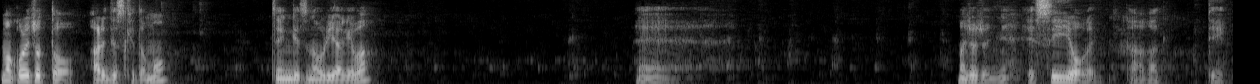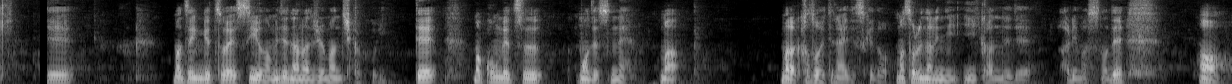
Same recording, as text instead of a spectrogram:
まあこれちょっとあれですけども、前月の売り上げは、えー、まあ徐々にね、SEO が上がってきて、まあ前月は SEO のみで70万近くいって、まあ今月もですね、まあ、まだ数えてないですけど、まあそれなりにいい感じでありますので、ああ、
